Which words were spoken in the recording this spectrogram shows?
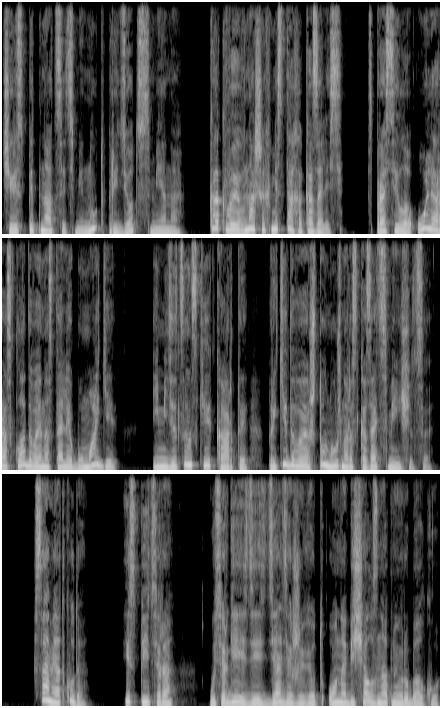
Через 15 минут придет смена. «Как вы в наших местах оказались?» — спросила Оля, раскладывая на столе бумаги и медицинские карты, прикидывая, что нужно рассказать сменщице. «Сами откуда?» «Из Питера. У Сергея здесь дядя живет, он обещал знатную рыбалку.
